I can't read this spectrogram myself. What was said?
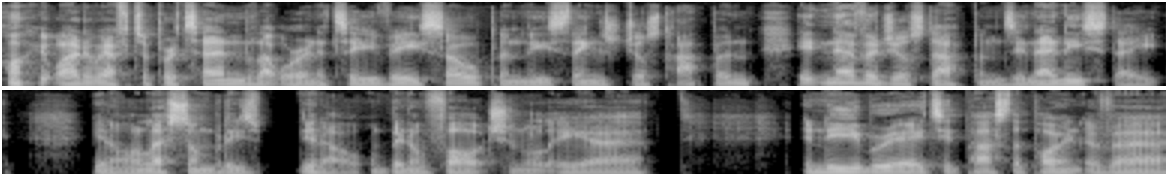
why do we have to pretend that we're in a TV soap and these things just happen? It never just happens in any state, you know, unless somebody's, you know, been unfortunately uh, inebriated past the point of uh,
